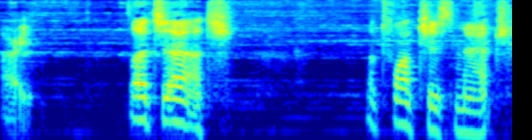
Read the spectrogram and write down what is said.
Alright. Let's uh, watch. Let's watch this match.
